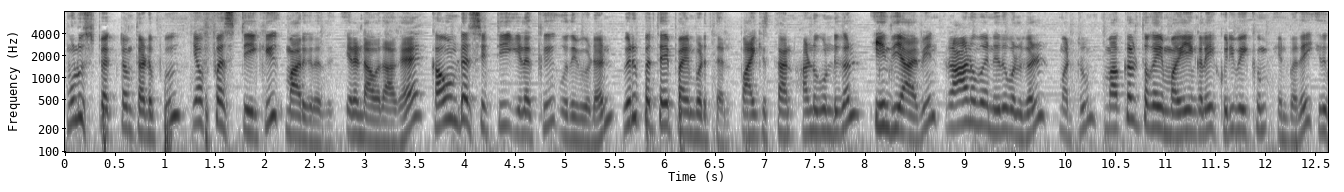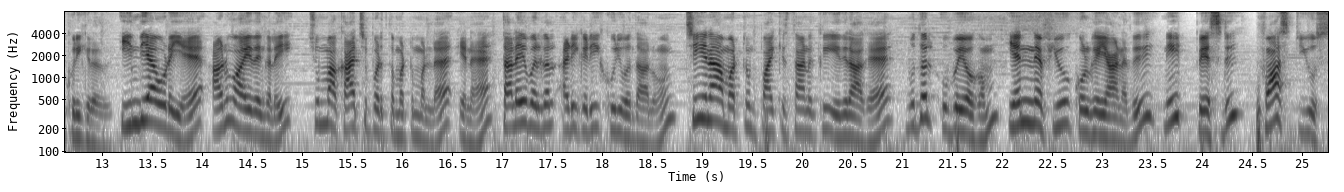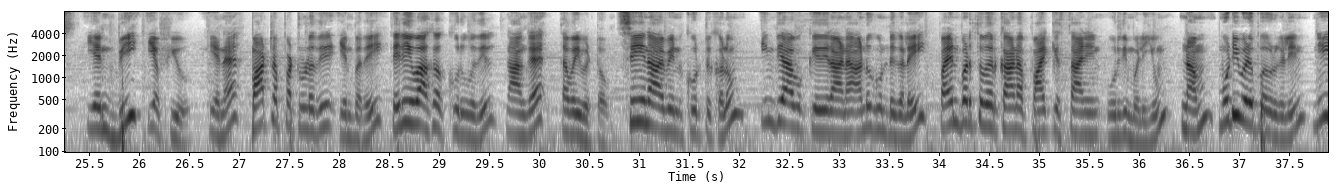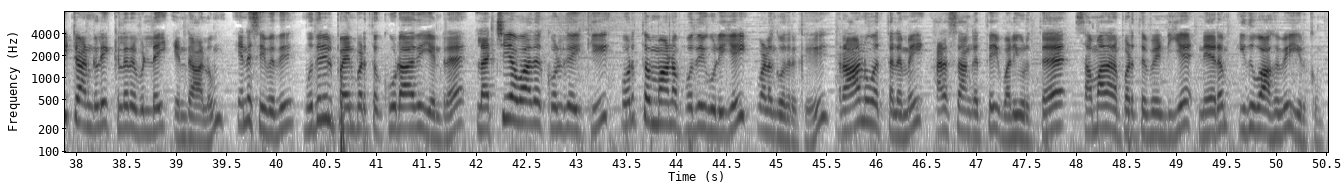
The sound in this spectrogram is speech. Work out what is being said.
முழு ஸ்பெக்ட்ரம் தடுப்பு எஃப்எஸ்டிக்கு மாறுகிறது. இரண்டாவதாக கவுண்டர் சிட்டி இலக்கு உதவியுடன் விருப்பத்தை பயன்படுத்தல் பாகிஸ்தான் அணுகுண்டுகள் இந்தியாவின் ராணுவ நிறுவல்கள் மற்றும் மக்கள் தொகை மையங்களை குறிவைக்கும் என்பதை இது குறிக்கிறது. இந்தியாவுடைய அணு ஆயுதங்களை சும்மா காட்சிப்படுத்த மட்டுமல்ல என தலைவர்கள் அடிக்கடி கூறி வந்தாலும் சீனா மற்றும் பாகிஸ்தானுக்கு எதிராக முதல் உபயோகம் NFU கொள்கையானது need based first use NBFU என மாற்றப்பட்டுள்ளது என்பதை தெளிவாக கூறுவதில் நாங்க தவறிவிட்டோம். சீனாவின் கூற்றுக்களும் இந்தியாவுக்கு எதிரான அணுகுண்டுகளை பயன்படுத்துவதற்கான பாகிஸ்தானின் உறுதிமொழியும் நம் முடிவெடுப்பவர்களின் நீட்டான்களை கிளறவில்லை என்றாலும் என்ன செய்வது? முதலில் பயன்படுத்தக்கூடாது என்ற லட்சியவாத கொள்கைக்கு பொருத்தமான புதைகுலியை வழங்குவதற்கு ராணுவ தலைமை அரசாங்கத்தை வலியுறுத்த சமாதானப்படுத்த வேண்டிய நேரம் இதுவாகவே இருக்கும்.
